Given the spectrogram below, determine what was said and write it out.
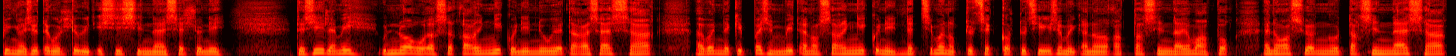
пингасут ангуллугит иссиссиннаассаллуни тасилами уннуару ерсеқарингиккуни нуиатарасаассаақ аванна киппасиммит анерсарингиккуни натсиманертут саккортутигисумик анеэқартарсиннааюмаарпоқ анерасsuanngууттарсиннаассаақ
